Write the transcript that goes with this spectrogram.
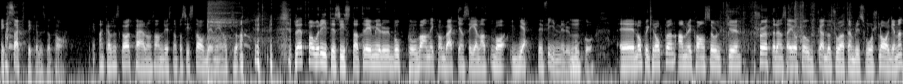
exakt vilka ni ska ta. Han kanske ska ha ett päron så han lyssnar på sista avdelningen också. Rätt favorit i sista, tre Miru Boko, vann i comebacken senast, var jättefin Mirubuko. Mm. Eh, lopp i kroppen, amerikansk sulky. Sköter den sig och funkar, då tror jag att den blir svårslagen. Men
